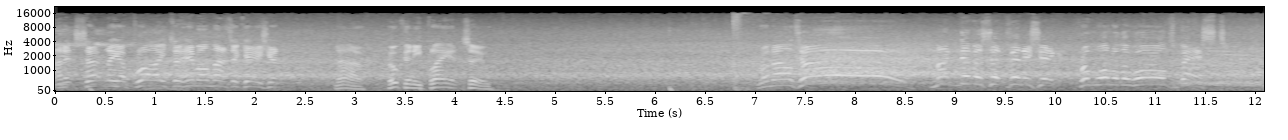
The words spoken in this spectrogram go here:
and it certainly applied to him on that occasion. Now, who can he play it to? Ronaldo! Magnificent finishing from one of the world's best.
